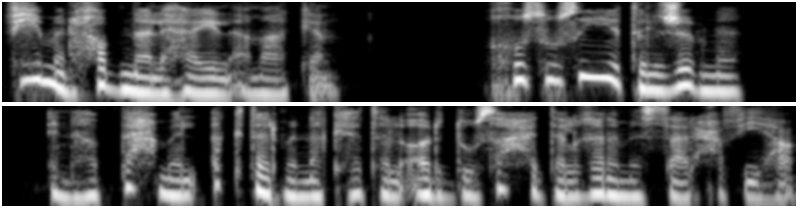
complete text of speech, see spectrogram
في من حبنا لهاي الأماكن. خصوصية الجبنة إنها بتحمل أكثر من نكهة الأرض وصحة الغنم السارحة فيها.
